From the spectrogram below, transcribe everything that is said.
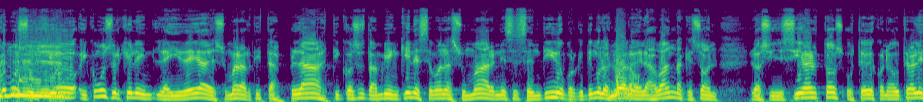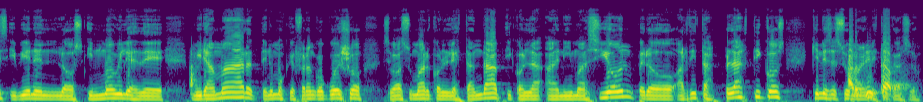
cómo surgió, ¿y cómo surgió la, la idea de sumar artistas plásticos? Eso también, ¿quiénes se van a sumar en ese sentido? Porque tengo los nombres Bueno. de las bandas que son Los Inciertos, ustedes con Neutrales y vienen los Inmóviles de Miramar. Tenemos que Franco Cuello se va a sumar con el stand-up y con la animación, pero artistas plásticos, ¿quiénes se suman en este caso?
